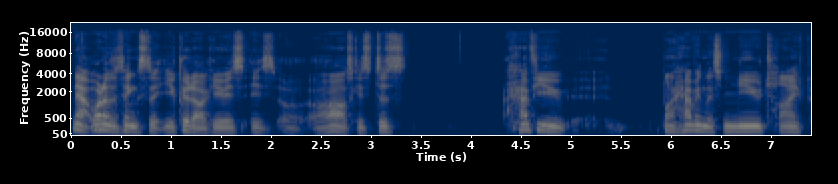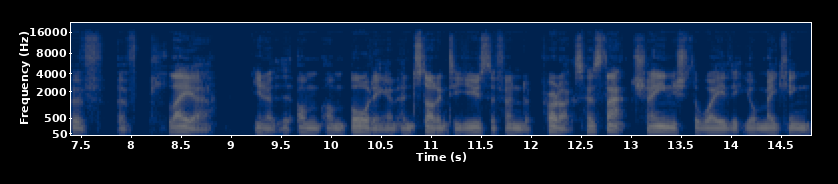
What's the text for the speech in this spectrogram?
Now, one of the things that you could argue is is or ask is does have you by having this new type of of player, you know, on onboarding and, and starting to use the Fender products, has that changed the way that you're making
